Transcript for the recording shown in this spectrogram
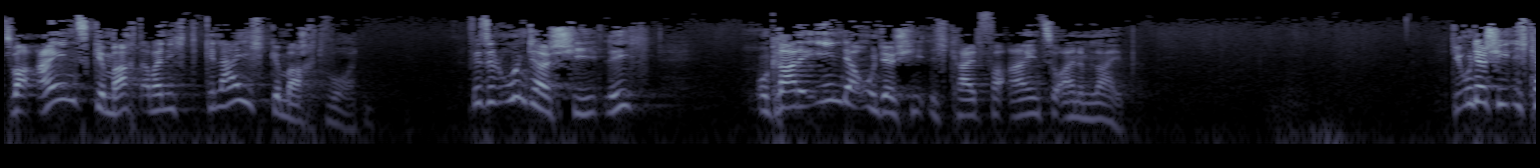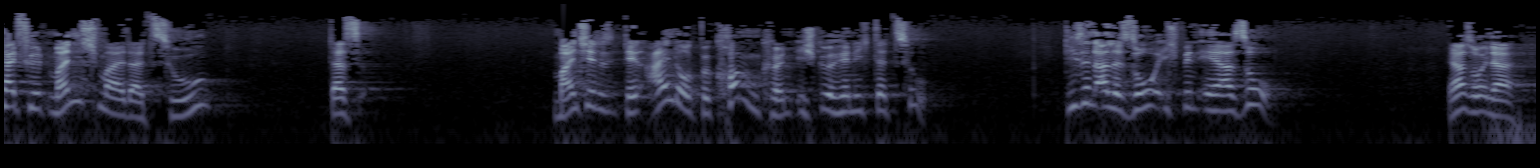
zwar eins gemacht, aber nicht gleich gemacht wurden. Wir sind unterschiedlich, und gerade in der Unterschiedlichkeit vereint zu einem Leib. Die Unterschiedlichkeit führt manchmal dazu, dass manche den Eindruck bekommen können, ich gehöre nicht dazu. Die sind alle so, ich bin eher so. Ja, so in der,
